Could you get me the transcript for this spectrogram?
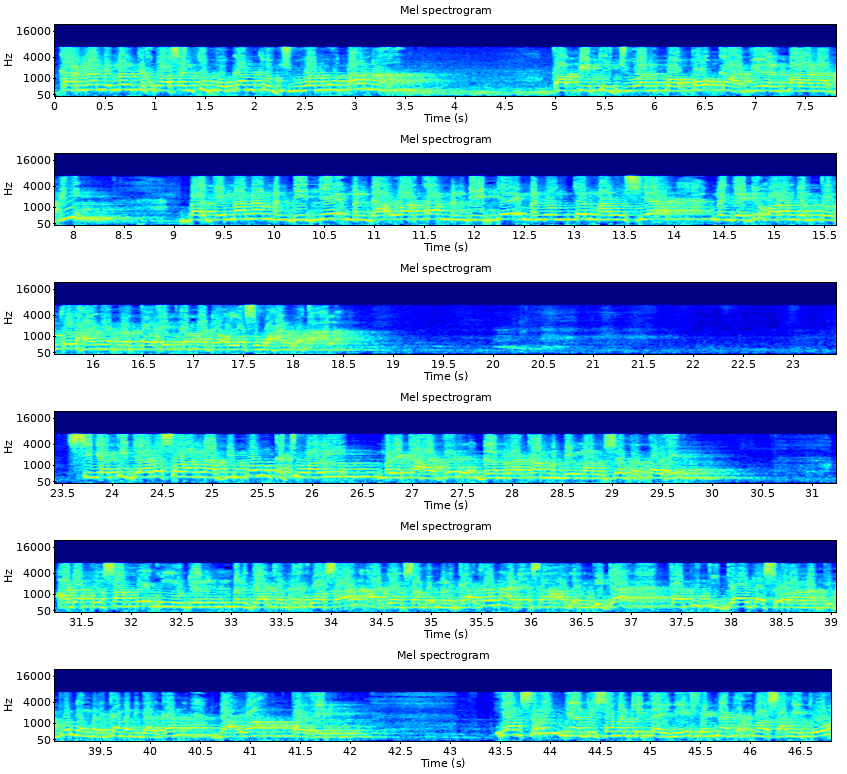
Karena memang kekuasaan itu bukan tujuan utama. Tapi tujuan pokok kehadiran para nabi bagaimana mendidik, mendakwahkan, mendidik, menuntun manusia menjadi orang yang betul-betul hanya bertauhid kepada Allah Subhanahu wa taala. Sehingga tidak ada seorang nabi pun kecuali mereka hadir dalam rangka membimbing manusia bertauhid. Adapun sampai kemudian menegakkan kekuasaan, ada yang sampai menegakkan, ada yang ada yang tidak, tapi tidak ada seorang nabi pun yang mereka meninggalkan dakwah tauhid. Yang seringnya di zaman kita ini fitnah kekuasaan itu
